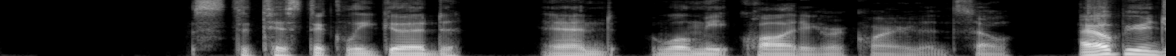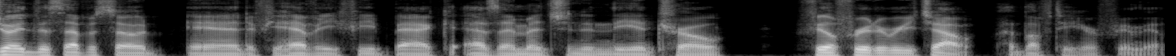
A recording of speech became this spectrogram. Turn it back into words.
statistically good and will meet quality requirements. So I hope you enjoyed this episode. And if you have any feedback, as I mentioned in the intro, feel free to reach out. I'd love to hear from you.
